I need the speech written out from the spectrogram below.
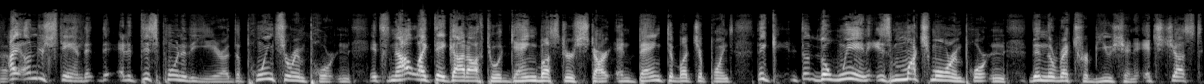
I understand that th- at this point of the year, the points are important. It's not like they got off to a gangbuster start and banked a bunch of points. They, the, the win is much more important than the retribution. It's just,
